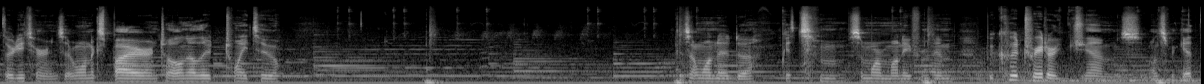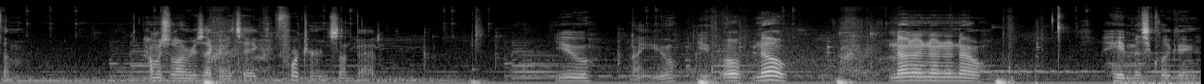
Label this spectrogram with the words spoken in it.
30 turns. It won't expire until another 22. Because I wanted to get some, some more money from him. We could trade our gems once we get them. How much longer is that going to take? Four turns, not bad. You, not you, you, oh, no! No, no, no, no, no. I hate misclicking.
